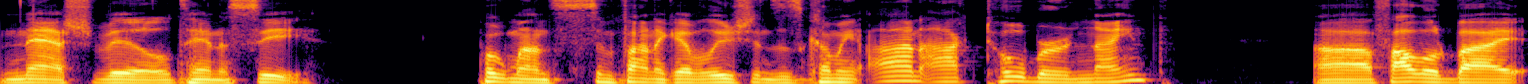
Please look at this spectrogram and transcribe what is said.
Nashville, Tennessee, Pokemon Symphonic Evolutions is coming on October 9th, uh, followed by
